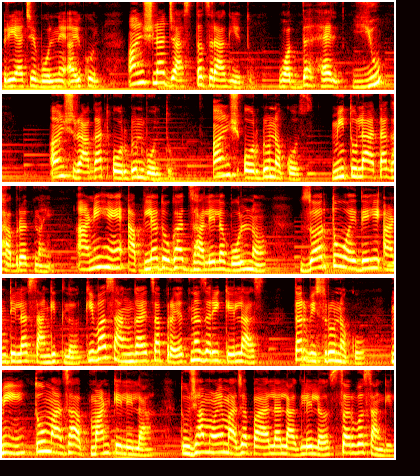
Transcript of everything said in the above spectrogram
प्रियाचे बोलणे ऐकून अंशला जास्तच राग येतो. व्हॉट द हेल यू अंश रागात ओरडून बोलतो. अंश ओरडू नकोस. मी तुला आता घाबरत नाही. आणि हे आपल्या दोघात झालेलं बोलणं जर तू वैदेही आंटीला सांगितलं किंवा सांगायचा प्रयत्न जरी केलास तर विसरू नको. मी तू माझा अपमान केलेला तुझ्यामुळे माझ्या पायाला लागलेलं सर्व सांगेल.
